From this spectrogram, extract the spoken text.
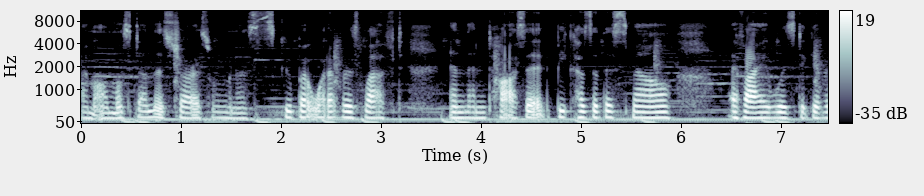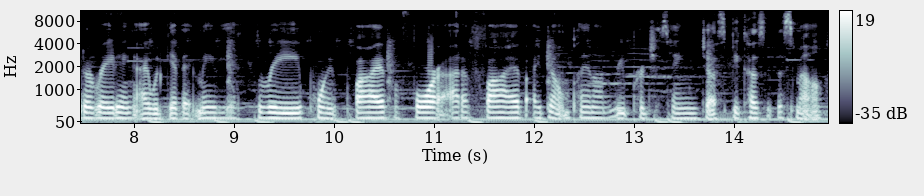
I'm almost done this jar, so I'm gonna scoop out whatever's left and then toss it because of the smell. If I was to give it a rating, I would give it maybe a 3.5 or 4 out of 5. I don't plan on repurchasing just because of the smell,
